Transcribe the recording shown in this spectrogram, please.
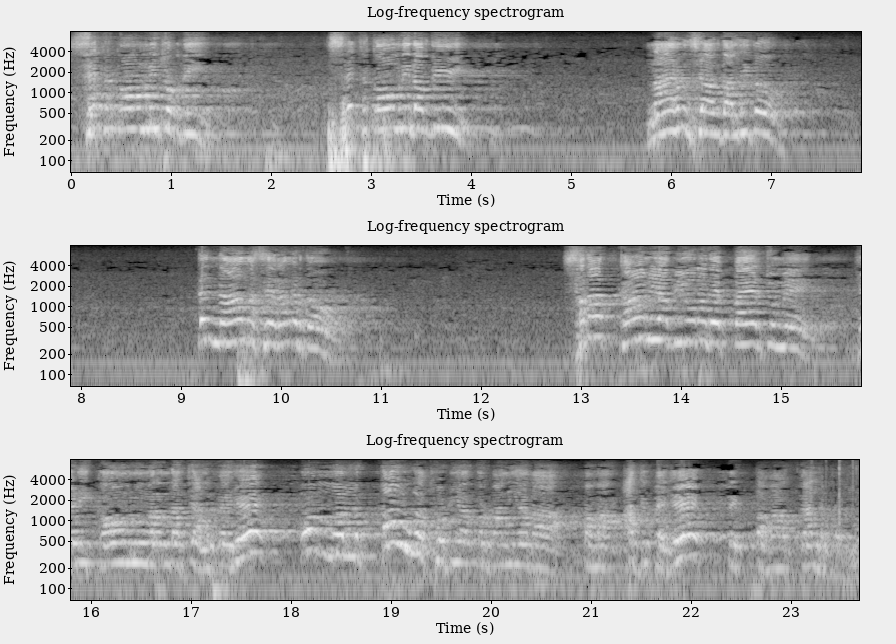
ਸਿੱਖ ਕੌਮ ਨਹੀਂ ਝੁਕਦੀ। ਸਿੱਖ ਕੌਮ ਨਹੀਂ ਦਬਦੀ। ਨਾ ਅਹਿਮਦ ਸ਼ਾਹ ਅਬਦਾਲੀ ਤੋਂ ਤੇ ਨਾ ਮਸੇ ਰੰਗੜ ਤੋਂ। ਸਦਾ ਕਾਮਯਾਬੀ ਉਹਨਾਂ ਦੇ ਪੈਰ ਚੁੰਮੇ। ਜਿਹੜੀ ਕੌਮ ਨੂੰ ਮਰਨ ਦਾ ਝੱਲ ਪੈ ਜੇ, ਉਹ ਮੁੱਲ ਪਾਊਗਾ ਤੁਹਾਡੀਆਂ ਕੁਰਬਾਨੀਆਂ ਦਾ। ਪਮਾ ਅੱਜ ਪੈ ਜੇ ਤੇ ਪਮਾ ਕੱਲ ਪੈ ਜੇ।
